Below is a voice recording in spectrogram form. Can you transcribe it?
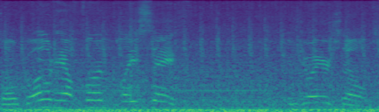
So go out, have fun, play safe, enjoy yourselves.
